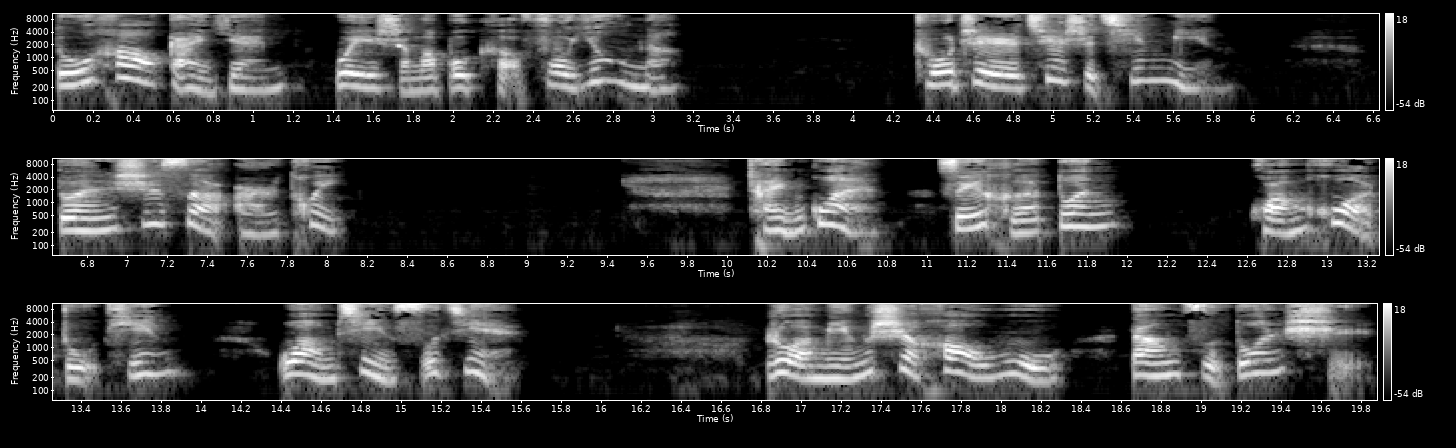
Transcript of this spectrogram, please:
独好敢言，为什么不可复用呢？”处置却是清明，敦失色而退。陈冠随和敦，狂惑主听，妄聘私见。若明示好恶，当自敦使，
